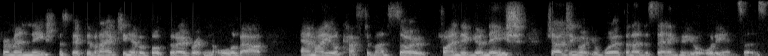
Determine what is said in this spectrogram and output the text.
from a niche perspective, and I actually have a book that I've written all about Am I Your Customer? So finding your niche, charging what you're worth, and understanding who your audience is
